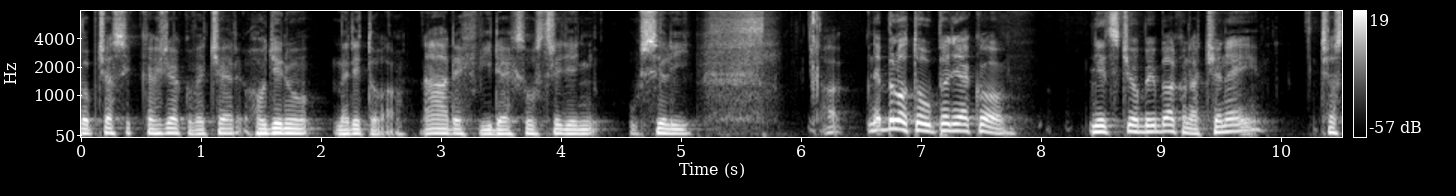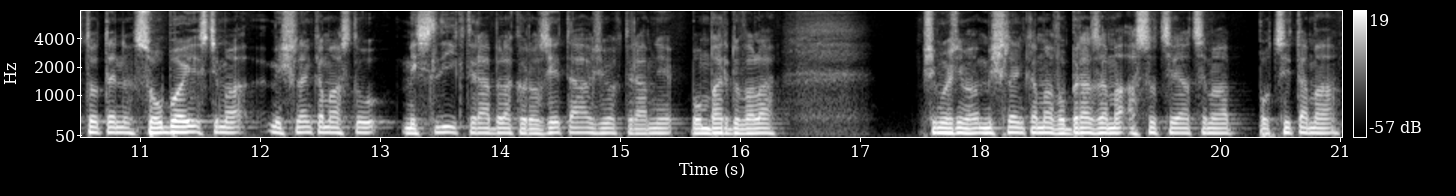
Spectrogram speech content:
občas si každý jako večer hodinu meditoval. Nádech, výdech, soustředění, úsilí. A nebylo to úplně jako nic, čeho bych byl jako nadšený. Často ten souboj s těma myšlenkama, s tou myslí, která byla jako rozjetá, že jo, která mě bombardovala všemožnýma myšlenkama, obrazama, asociacema, pocitama,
